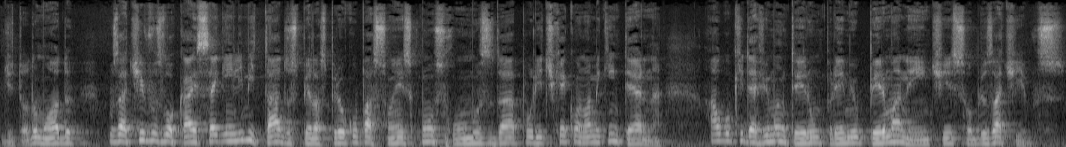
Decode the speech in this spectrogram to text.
De todo modo, os ativos locais seguem limitados pelas preocupações com os rumos da política econômica interna, algo que deve manter um prêmio permanente sobre os ativos.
